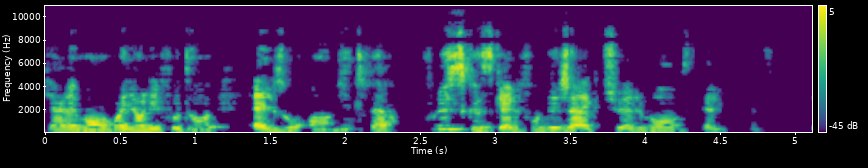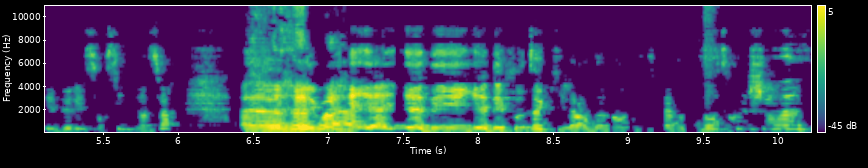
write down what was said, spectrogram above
carrément, en voyant les photos, elles ont envie de faire plus que ce qu'elles font déjà actuellement, parce qu'elles de les sourcils, bien sûr. Euh, mais voilà, il y a, y, y a, des photos qui leur donnent envie de faire d'autres choses.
